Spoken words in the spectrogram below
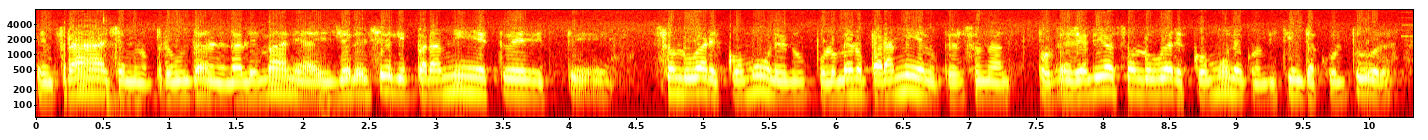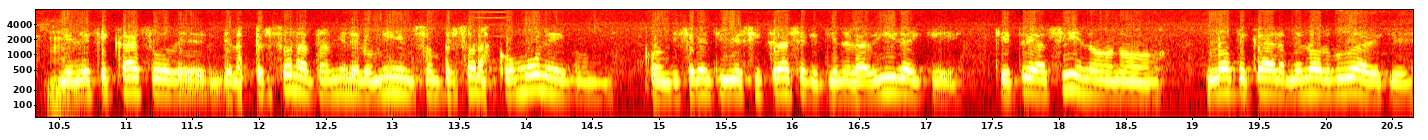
en Francia, me lo preguntaron en Alemania y yo le decía que para mí esto es... Este, son lugares comunes, ¿no? por lo menos para mí en lo personal, porque en realidad son lugares comunes con distintas culturas. Mm. Y en este caso de, de, las personas también es lo mismo, son personas comunes con, con diferentes idiosincrasias que tiene la vida y que, que esto es así, no, no, no te cae la menor duda de que,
